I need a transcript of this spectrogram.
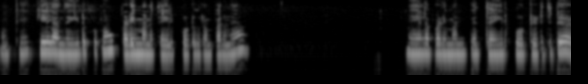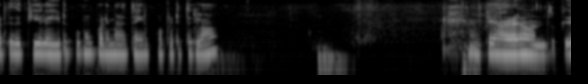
ஓகே கீழே அந்த இடுப்புக்கும் படிமான தையல் போட்டுக்கிறேன் பாருங்கள் மேலே படிமான தையல் போட்டு எடுத்துட்டு அடுத்தது கீழே இடுப்புக்கும் படிமான தையல் போட்டு எடுத்துக்கலாம். ஓகே அழகாக வந்திருக்கு.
